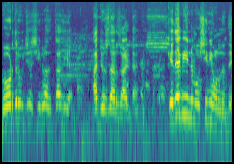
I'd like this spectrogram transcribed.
ਬੋਰਡ ਦੇ ਰੂਪ ਵਿੱਚ ਆਸ਼ੀਰਵਾਦ ਦਿੱਤਾ ਸੀ ਅੱਜ ਉਸ ਦਾ ਰਿਜ਼ਲਟ ਹੈ। ਕਿਤੇ ਵੀ ਨਮੋਸ਼ੀ ਨਹੀਂ ਹੋਣ ਦਿੰਦੇ।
